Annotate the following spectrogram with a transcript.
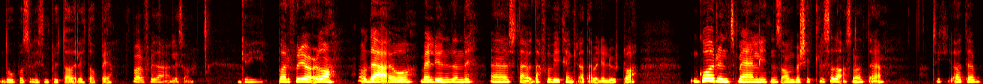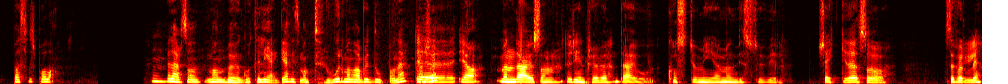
dop og så liksom putta det litt oppi. Bare fordi det er liksom gøy. Bare for å gjøre det, da. Og det er jo veldig unødvendig. Eh, Så det er jo derfor vi tenker at det er veldig lurt å gå rundt med en liten sånn beskyttelse, da, sånn at det, at det passes på, da. Men er det sånn at man bør gå til lege hvis man tror man har blitt dopa ned, kanskje? Eh, ja, men det er jo sånn urinprøve. Det er jo, koster jo mye, men hvis du vil sjekke det, så selvfølgelig.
